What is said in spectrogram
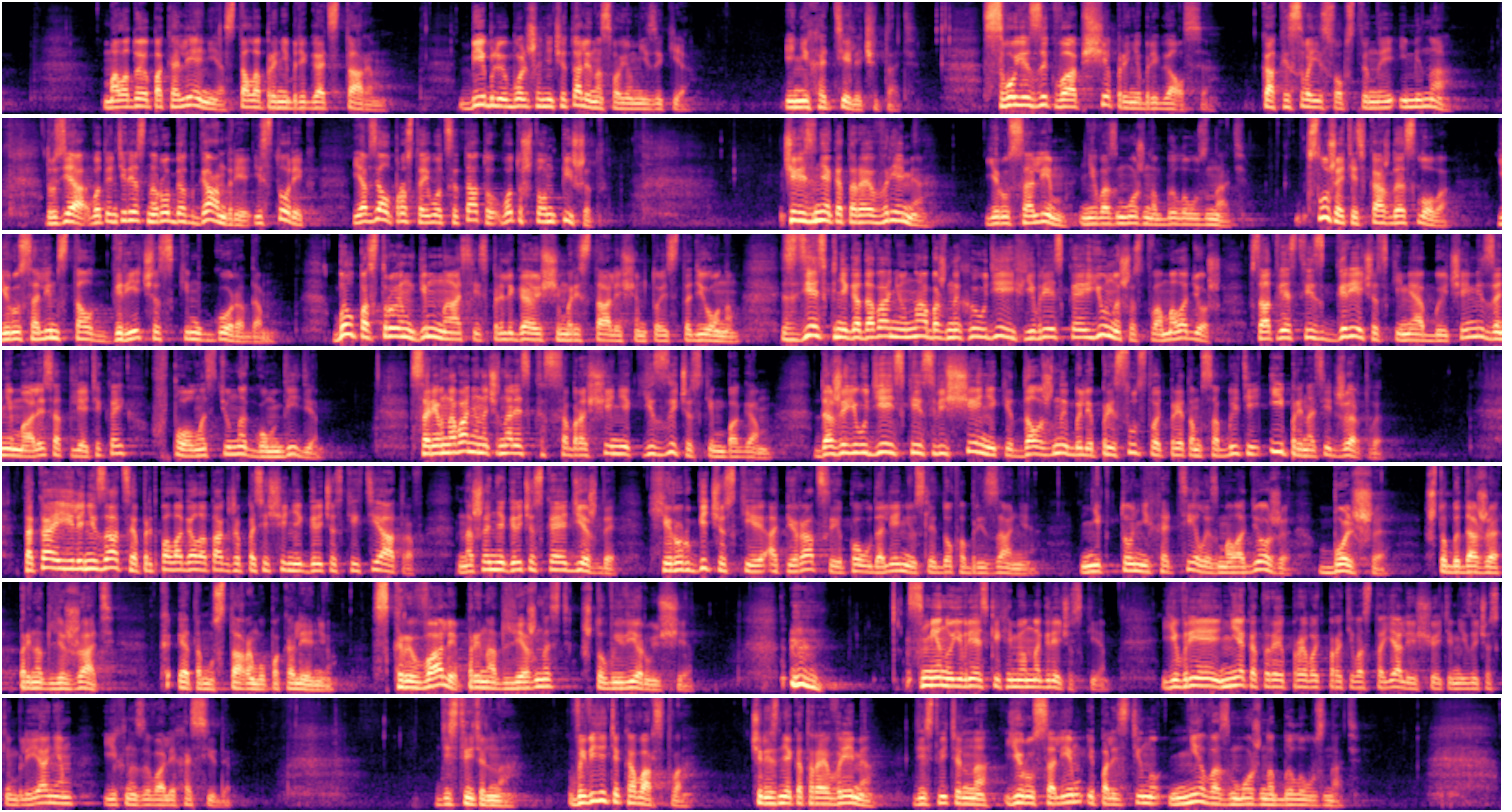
Молодое поколение стало пренебрегать старым. Библию больше не читали на своем языке и не хотели читать. Свой язык вообще пренебрегался, как и свои собственные имена – Друзья, вот интересно, Роберт Гандри, историк, я взял просто его цитату, вот что он пишет. «Через некоторое время Иерусалим невозможно было узнать». Вслушайтесь в каждое слово. Иерусалим стал греческим городом – был построен гимнасий с прилегающим аресталищем, то есть стадионом. Здесь к негодованию набожных иудеев еврейское юношество, молодежь, в соответствии с греческими обычаями занимались атлетикой в полностью ногом виде. Соревнования начинались с обращения к языческим богам. Даже иудейские священники должны были присутствовать при этом событии и приносить жертвы – Такая эллинизация предполагала также посещение греческих театров, ношение греческой одежды, хирургические операции по удалению следов обрезания. Никто не хотел из молодежи больше, чтобы даже принадлежать к этому старому поколению. Скрывали принадлежность, что вы верующие. Смену еврейских имен на греческие – Евреи некоторые противостояли еще этим языческим влияниям, их называли хасиды. Действительно, вы видите коварство. Через некоторое время действительно Иерусалим и Палестину невозможно было узнать.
